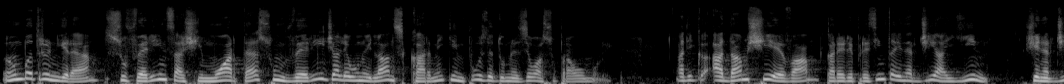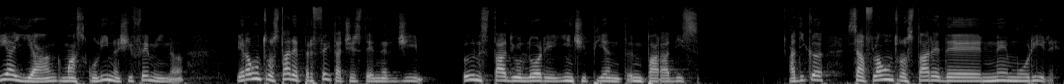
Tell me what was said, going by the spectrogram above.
îmbătrânirea, suferința și moartea sunt verigi ale unui lanț karmic impus de Dumnezeu asupra omului. Adică Adam și Eva, care reprezintă energia yin și energia yang, masculină și feminină, erau într-o stare perfectă aceste energii în stadiul lor incipient, în paradis. Adică se aflau într-o stare de nemurire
